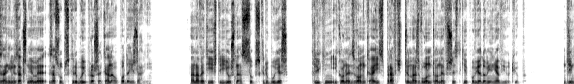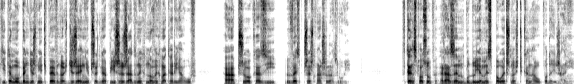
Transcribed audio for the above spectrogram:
Zanim zaczniemy, zasubskrybuj proszę kanał Podejrzani. A nawet jeśli już nas subskrybujesz, kliknij ikonę dzwonka i sprawdź, czy masz włączone wszystkie powiadomienia w YouTube. Dzięki temu będziesz mieć pewność, że nie przegapisz żadnych nowych materiałów, a przy okazji wesprzesz nasz rozwój. W ten sposób razem budujemy społeczność kanału Podejrzani.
